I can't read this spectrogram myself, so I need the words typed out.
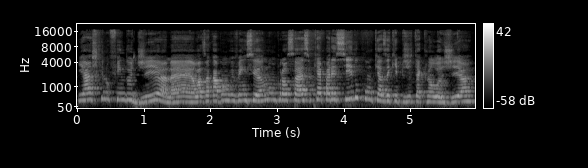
E acho que no fim do dia, né, elas acabam vivenciando um processo que é parecido com o que as equipes de tecnologia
